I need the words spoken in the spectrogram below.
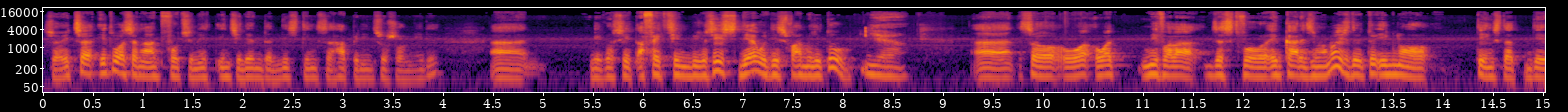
So it's a, it was an unfortunate incident that these things are happening in social media uh, because it affects him because he's there with his family too. Yeah. Uh, so what, what Mifala just for encouraging him is to ignore things that they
